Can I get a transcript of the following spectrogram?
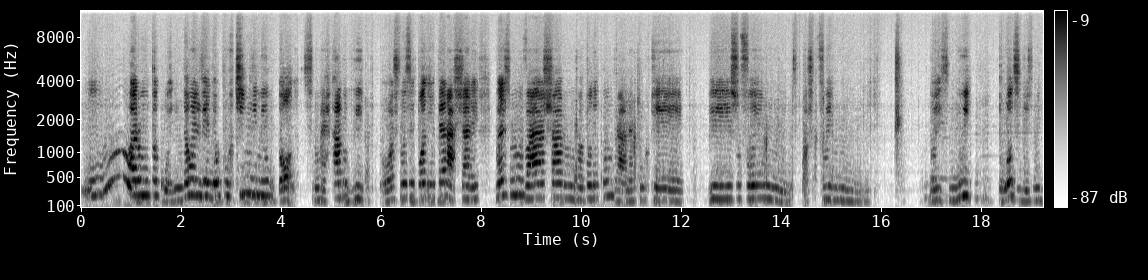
Não era muita coisa. Então ele vendeu por 15 mil dólares no Mercado Livre. Eu acho que vocês podem até achar aí, mas não vai achar, não vai poder comprar, né? Porque isso foi em. Acho que foi em 2012,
